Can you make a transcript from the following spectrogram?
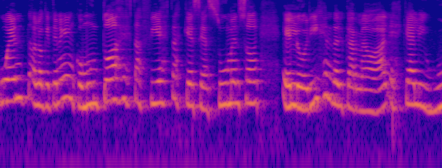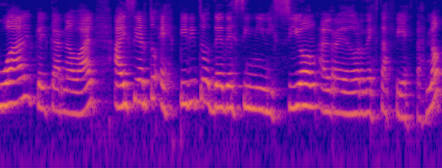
cuenta, lo que tienen en común todas estas fiestas que se asumen son el origen del carnaval, es que al igual que el carnaval, hay cierto espíritu de desinhibición alrededor de estas fiestas, ¿no?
